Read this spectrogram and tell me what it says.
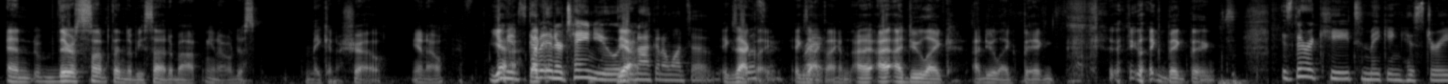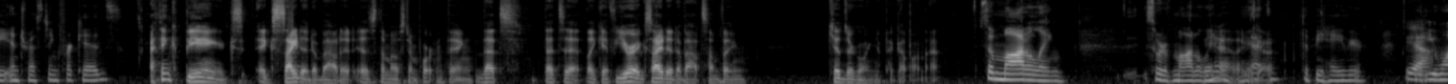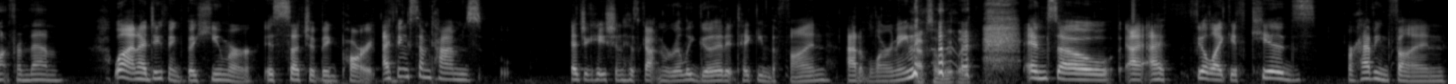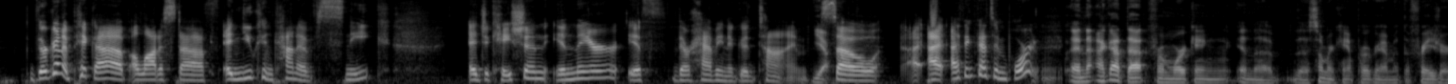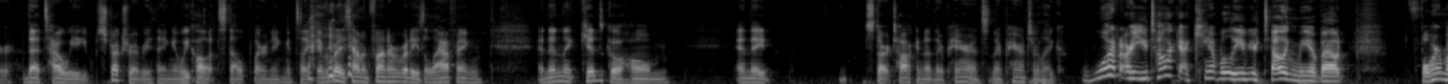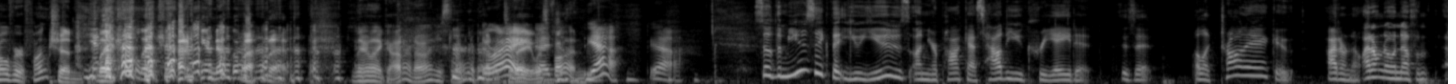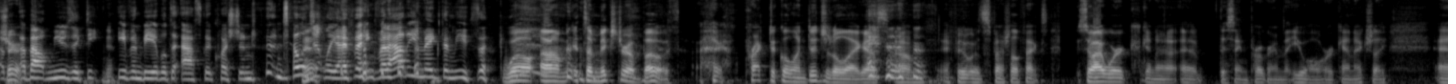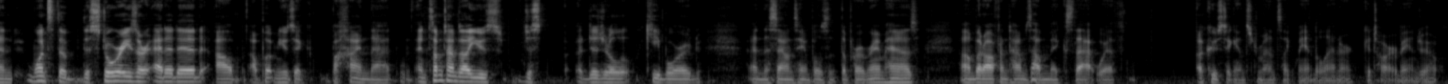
And there's something to be said about, you know, just making a show, you know. Yeah. I mean, it's got to like- entertain you, or Yeah. you're not going to want to. Exactly. listen. Exactly. And I, I, I do like I do like big I do like big things. Is there a key to making history interesting for kids? I think being ex- excited about it is the most important thing. That's That's it. Like if you're excited about something, kids are going to pick up on that. So modeling, sort of modeling Yeah, there you uh, go. the behavior Yeah. that you want from them. Well, and I do think the humor is such a big part. I think sometimes education has gotten really good at taking the fun out of learning. Absolutely. and so I, I feel like if kids are having fun, they're going to pick up a lot of stuff, and you can kind of sneak education in there if they're having a good time. Yeah. So I, I- think that's important. and I got that from working in the the summer camp program at the Frazier. That's how we structure everything, and we call it stealth learning. It's like everybody's having fun, everybody's laughing, and then the kids go home, and they start talking to their parents, and their parents are like, "What are you talking? I can't believe you're telling me about." Form over function. Like, like, how do you know about that? And they're like, I don't know. I just learned about it today. It was I just- fun. yeah. Yeah. So the music that you use on your podcast, how do you create it? Is it electronic? Is, I don't know. I don't know enough Sure. about music to even be able to ask a question intelligently, I think. But how do you make the music? Well, um, it's a mixture of both, practical and digital, I guess. Um, if it was special effects, so I work in a, a the same program that you all work in, actually. And once the the stories are edited, I'll I'll put music behind that, and sometimes I'll use just a digital keyboard and the sound samples that the program has. Um, but oftentimes I'll mix that with acoustic instruments like mandolin or guitar or banjo.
